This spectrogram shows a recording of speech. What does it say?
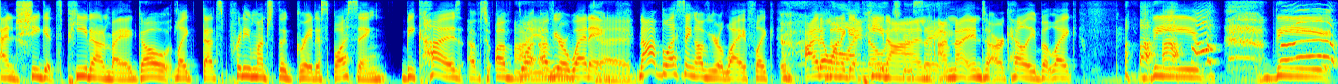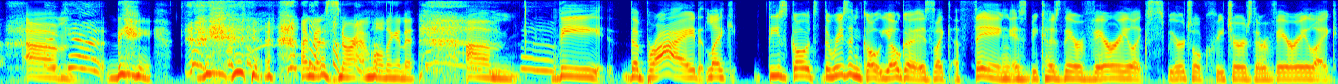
and she gets peed on by a goat. Like that's pretty much the greatest blessing because of of, ble- of your wedding, dead. not blessing of your life. Like I don't No, want to get peed on. I'm not into R. Kelly, but like the the um the, the- I'm gonna snort. I'm holding it in. Um, the the bride like these goats. The reason goat yoga is like a thing is because they're very like spiritual creatures. They're very like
